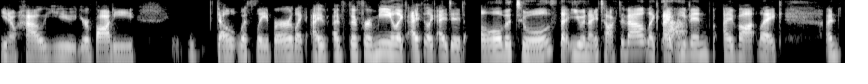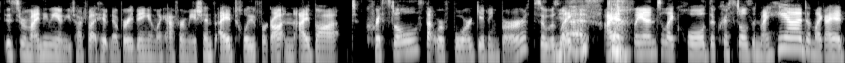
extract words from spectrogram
you know, how you, your body dealt with labor. Like I, I for me, like I feel like I did all the tools that you and I talked about. Like I even, I bought like, I'm, it's reminding me when you talked about hypnobirthing and like affirmations, I had totally forgotten. I bought crystals that were for giving birth. So it was like, I had planned to like hold the crystals in my hand and like I had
